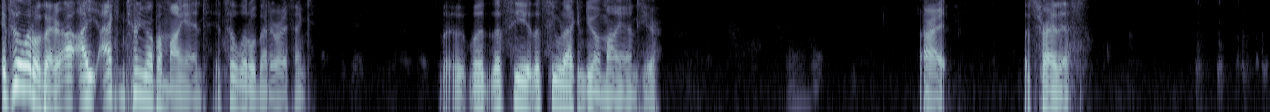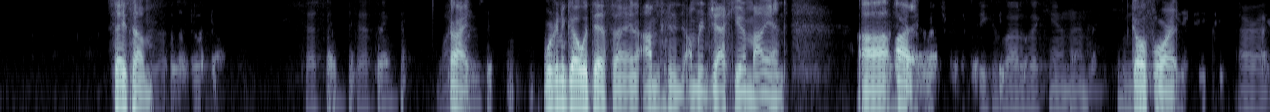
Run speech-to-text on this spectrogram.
it's a little better. I I can turn you up on my end. It's a little better, I think. Let, us see let's see what I can do on my end here. All right. Let's try this. Say something. Testing, testing. All right. We're gonna go with this, and I'm gonna I'm gonna jack you on my end. Uh, all right. Speak as loud as I can. Then can go for it. All right.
